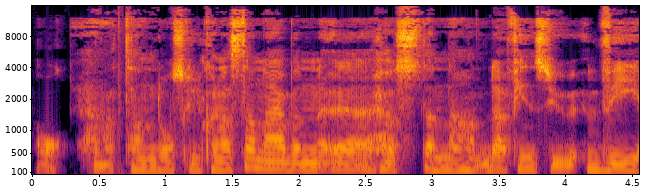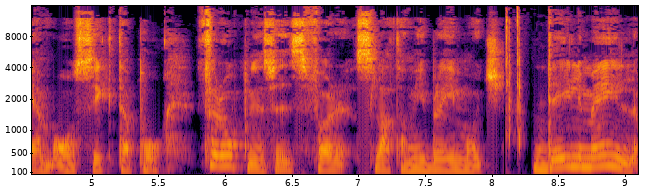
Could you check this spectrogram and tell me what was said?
Och att han då skulle kunna stanna även eh, hösten, där finns ju VM att sikta på, förhoppningsvis för Zlatan Ibrahimovic. Daily Mail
